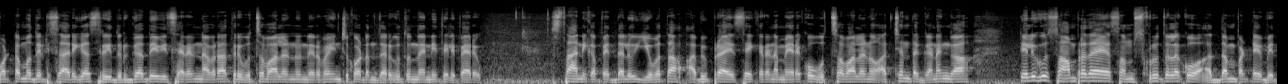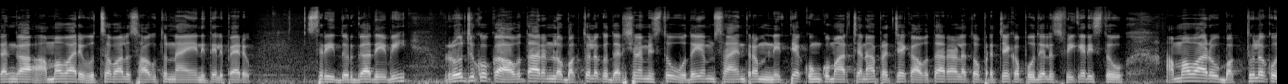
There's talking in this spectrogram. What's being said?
మొట్టమొదటిసారిగా శ్రీ దుర్గాదేవి శరణ్ నవరాత్రి ఉత్సవాలను నిర్వహించుకోవడం జరుగుతుందని తెలిపారు. స్థానిక పెద్దలు యువత అభిప్రాయ సేకరణ మేరకు ఉత్సవాలను అత్యంత ఘనంగా తెలుగు సాంప్రదాయ సంస్కృతులకు అద్దం పట్టే విధంగా అమ్మవారి ఉత్సవాలు సాగుతున్నాయని తెలిపారు. శ్రీ దుర్గాదేవి. రోజుకొక అవతారంలో భక్తులకు దర్శనమిస్తూ ఉదయం సాయంత్రం నిత్య కుంకుమార్చన ప్రత్యేక అవతారాలతో ప్రత్యేక పూజలు స్వీకరిస్తూ అమ్మవారు భక్తులకు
